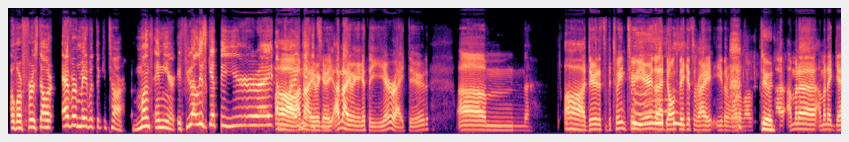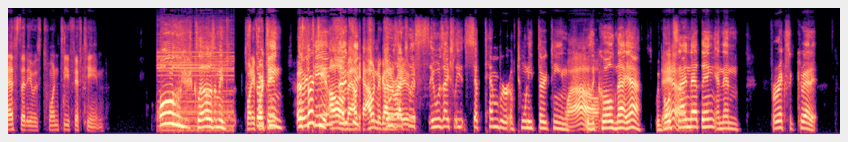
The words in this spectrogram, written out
of our first dollar ever made with the guitar? Month and year. If you at least get the year right, Oh, gonna I'm not even to you. gonna. I'm not even gonna get the year right, dude. Um. Oh, dude, it's between two years, and I don't think it's right either one of them. dude. I, I'm gonna. I'm gonna guess that it was 2015. Oh, you're close. I mean, 2014. 13. It was 13. 13, Oh man, okay, I wouldn't have It gotten was it right. actually it was actually September of 2013. wow. It was a cold night. Yeah, we both signed that thing, and then for extra credit,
